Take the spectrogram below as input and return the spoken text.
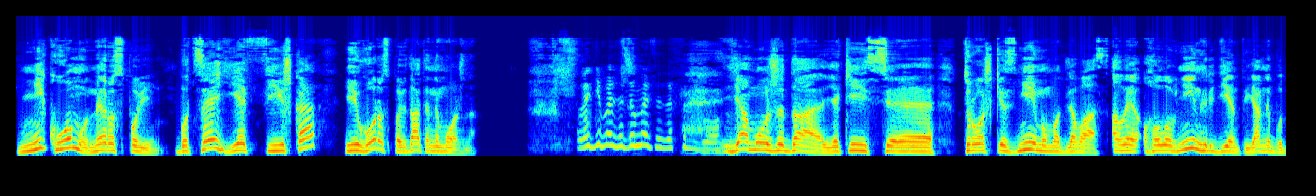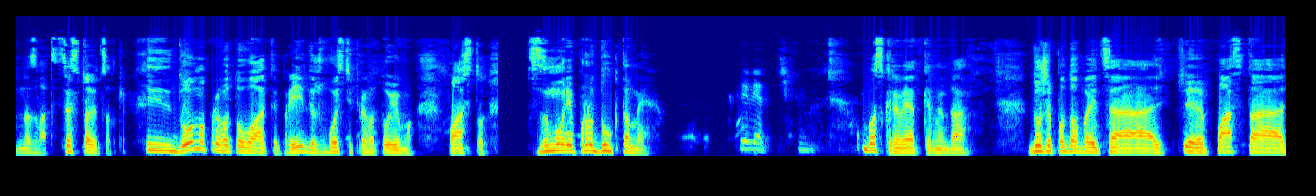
нікому не розповім. Бо це є фішка, і його розповідати не можна. Але діба задумається за футбол. Я, може, да, якісь е, трошки знімемо для вас, але головні інгредієнти я не буду назвати. Це 100%. І вдома приготувати, приїдеш в гості, приготуємо пасту з морепродуктами. Креветочки. Або з креветками, да. Дуже подобається е, паста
